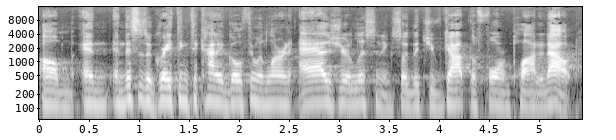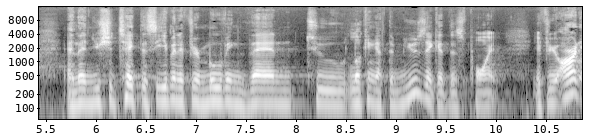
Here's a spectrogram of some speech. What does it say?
Um, and, and this is a great thing to kind of go through and learn as you're listening so that you've got the form plotted out. And then you should take this even if you're moving then to looking at the music at this point. If you aren't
